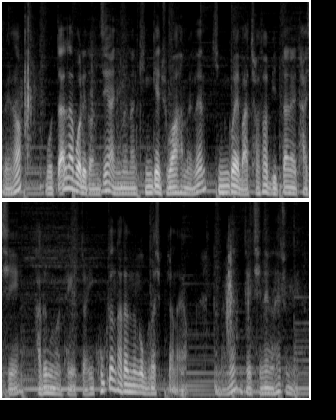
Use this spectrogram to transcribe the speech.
그래서 뭐 잘라버리던지 아니면 긴 게 좋아하면은 긴 거에 맞춰서 밑단을 다시 다듬으면 되겠죠. 이 곡선 다듬는 것보다 쉽잖아요. 그러면은 이제 진행을 해줍니다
